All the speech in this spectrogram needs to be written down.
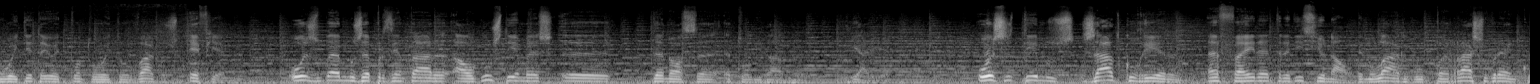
no 88.8 Vagos FM. Hoje vamos apresentar alguns temas eh, da nossa atualidade diária. Hoje temos já a decorrer a feira tradicional no Largo Parracho Branco,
